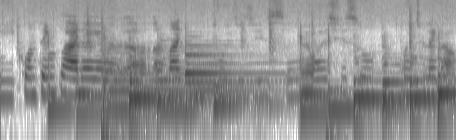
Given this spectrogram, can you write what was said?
e contemplar a, a, a magnitude disso. Eu acho isso muito legal.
